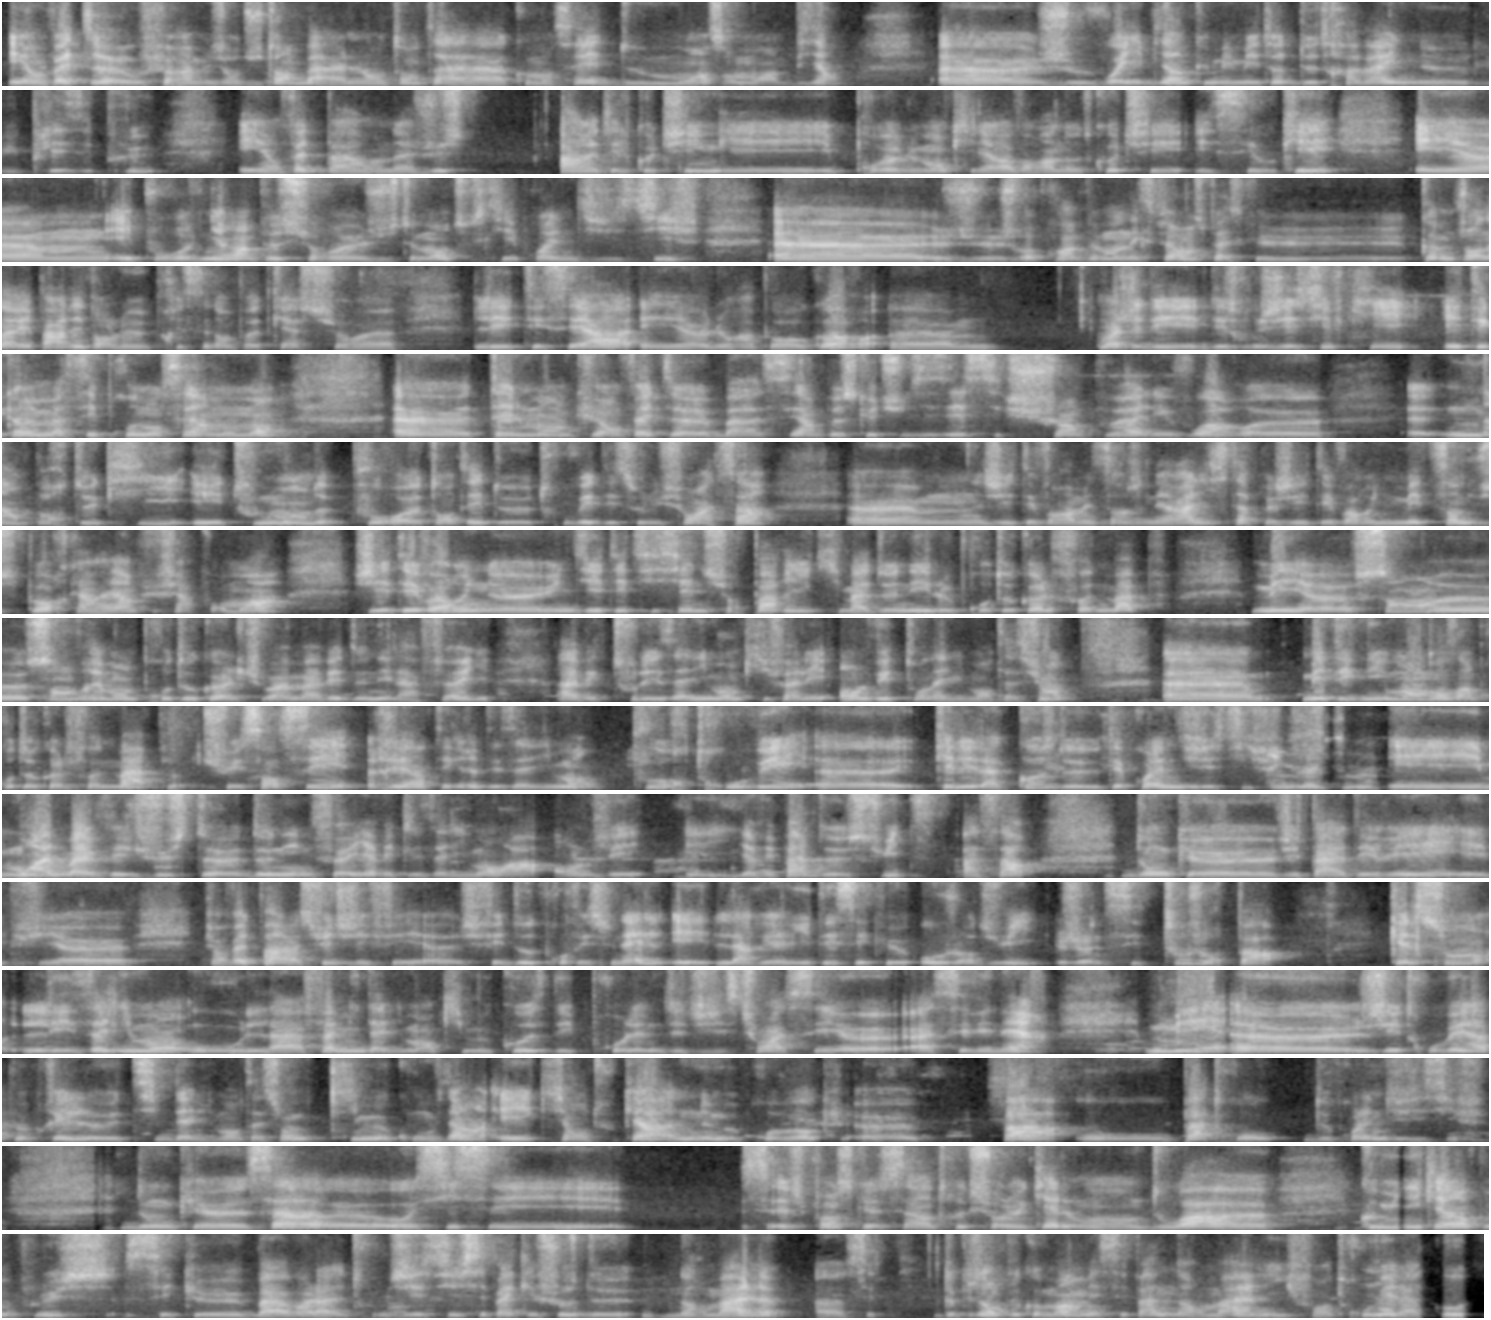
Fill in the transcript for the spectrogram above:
Et en fait, au fur et à mesure du temps, bah, l'entente a commencé à être de moins en moins bien. Je voyais bien que mes méthodes de travail ne lui plaisaient plus. Et en fait, bah, on a juste arrêter le coaching et probablement qu'il ira voir un autre coach et, c'est ok. Et, euh, et, pour revenir un peu sur euh, justement tout ce qui est problème digestif, euh, je, reprends un peu mon expérience parce que comme j'en avais parlé dans le précédent podcast sur les TCA et le rapport au corps, moi j'ai des, des, troubles digestifs qui étaient quand même assez prononcés à un moment. Tellement que en fait, bah, c'est un peu ce que tu disais, c'est que je suis un peu allée voir euh, n'importe qui et tout le monde pour euh, tenter de trouver des solutions à ça. Euh, j'ai été voir un médecin généraliste, après j'ai été voir une médecin du sport qui a rien pu faire pour moi. J'ai été voir une, une diététicienne sur Paris qui m'a donné le protocole FODMAP mais euh, sans, euh, sans vraiment de protocole. Tu vois, elle m'avait donné la feuille avec tous les aliments qu'il fallait enlever de ton alimentation. Euh, mais techniquement, dans un protocole FODMAP, tu es censé réintégrer des aliments pour trouver quelle est la cause de tes problèmes digestifs. Exactement. Et moi, elle m'avait juste donné une feuille avec les aliments à enlever. Et il n'y avait pas de suite à ça. Donc, j'ai pas adhéré. Et puis, puis, en fait, par la suite, j'ai fait, j'ai fait d'autres professionnels. Et la réalité, c'est qu'aujourd'hui, je ne sais toujours pas quels sont les aliments ou la famille d'aliments qui me causent des problèmes de digestion assez, euh, vénères. Mais euh, j'ai trouvé à peu près le type d'alimentation qui me convient et qui en tout cas ne me provoque euh, pas ou pas trop de problèmes digestifs. Donc ça aussi, c'est je pense que c'est un truc sur lequel on doit communiquer un peu plus. C'est que bah voilà, les troubles digestifs, c'est pas quelque chose de normal. De plus en plus commun, mais c'est pas normal. Il faut en trouver la cause.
